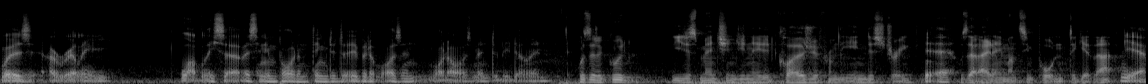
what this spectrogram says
was a really lovely service and important thing to do, but it wasn't what I was meant to be doing. Was it a good? You just mentioned you needed closure from the industry. Yeah, Was that eighteen months important to get that? yeah.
